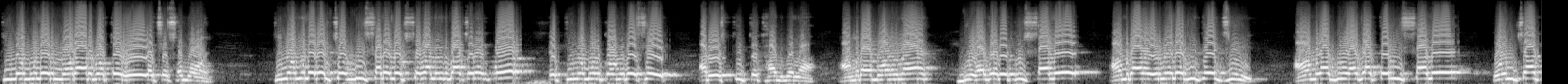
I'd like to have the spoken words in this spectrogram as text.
তৃণমূলের মরার বতর হয়ে গেছে সময়। তৃণমূলের এই চব্বিশ সালে লোকসভা নির্বাচনের পর এই তৃণমূল কংগ্রেসে আর অস্তিত্ব থাকবে না। আমরা ময়নায় দু হাজার একুশ সালে আমরা এমএলএ জিতেছি। আমরা দু হাজার তেইশ সালে পঞ্চায়েত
